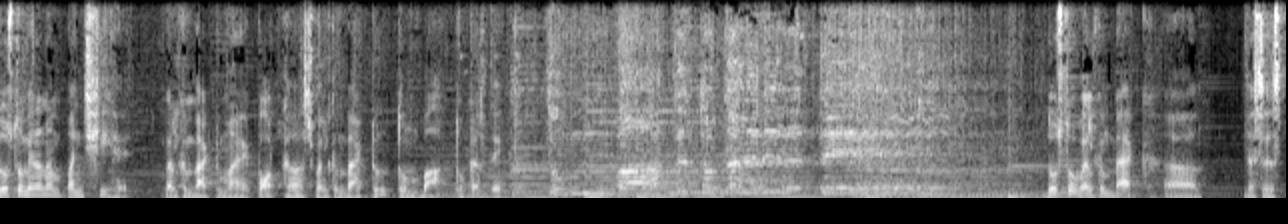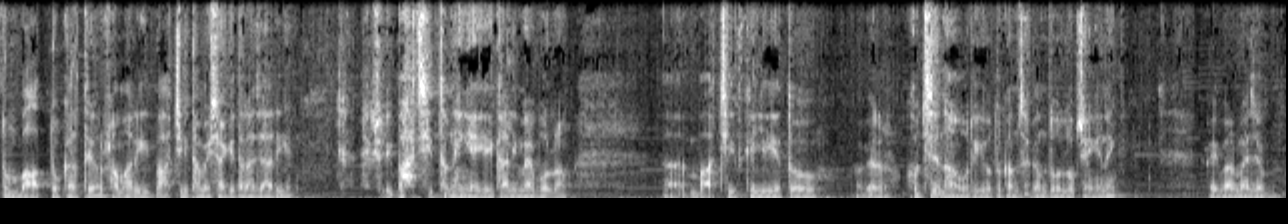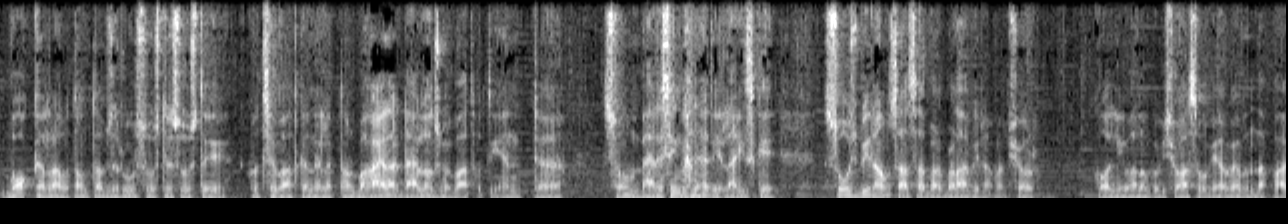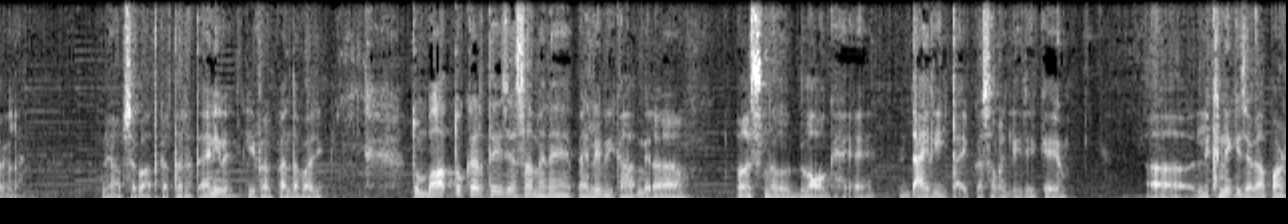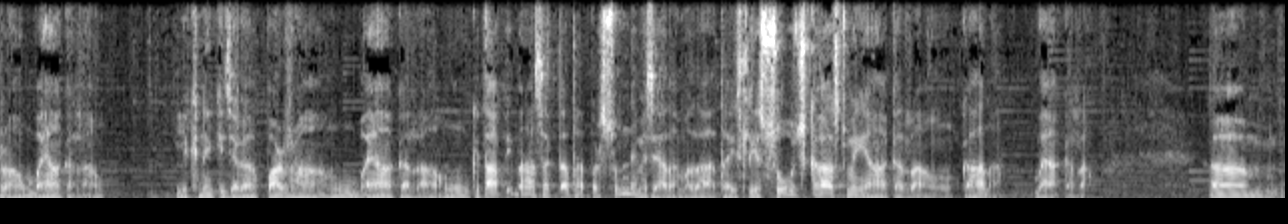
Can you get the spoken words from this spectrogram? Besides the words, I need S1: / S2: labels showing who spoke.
S1: दोस्तों मेरा नाम पंछी है। Welcome back to my podcast welcome back to तुम बात तो करते। तुम बात तो करते दोस्तों वेलकम बैक दिस इज़ तुम बात तो करते और हमारी बातचीत हमेशा की तरह जारी है। एक्चुअली बातचीत तो नहीं है ये खाली मैं बोल रहा हूँ। Uh, बातचीत के लिए तो अगर खुद से ना हो रही हो तो कम से कम दो लोग चाहिए नहीं? कई बार मैं जब वॉक कर रहा होता हूँ तब ज़रूर सोचते सोचते खुद से बात करने लगता हूँ और बाकायदा डायलॉग्स में बात होती है। एंड सो एम्बेरसिंग मैंने रियलाइज़ के सोच भी रहा हूँ साथ साथ बड़बड़ा भी रहा हूँ। आई श्योर कॉलोनी वालों को विश्वास हो गया वह बंदा पागल है। अपने आप से बात करता रहता है। एनी anyway, की फ़र्क पैदा भाजी तुम बात तो करते जैसा मैंने पहले भी कहा मेरा पर्सनल ब्लॉग है डायरी टाइप का समझ लीजिए कि uh, लिखने की जगह पढ़ रहा हूँ बयां कर रहा हूँ। लिखने की जगह पढ़ रहा हूँ, बयां कर रहा हूँ, किताब भी बना सकता था, पर सुनने में ज़्यादा मज़ा आता है इसलिए सोच कास्ट में यहाँ कर रहा हूँ। कहा ना, बयां कर रहा हूँ।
